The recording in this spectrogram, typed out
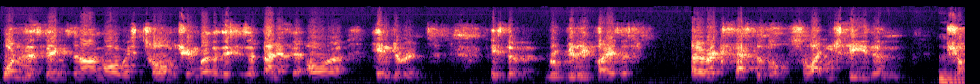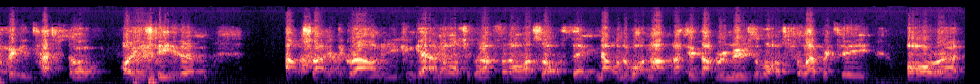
One of the things that I'm always torn between whether this is a benefit or a hindrance is that rugby league players are, are accessible. So, like, you see them Mm. shopping in Tesco, or you see them outside the ground and you can get an autograph and all that sort of thing. Now, on the one hand, I think that removes a lot of celebrity aura,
